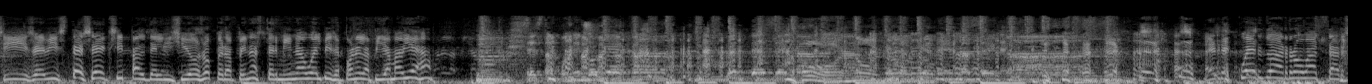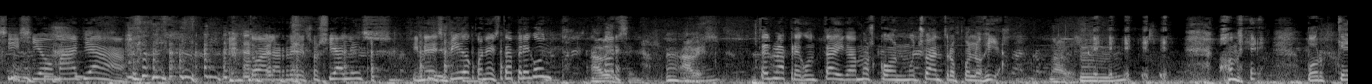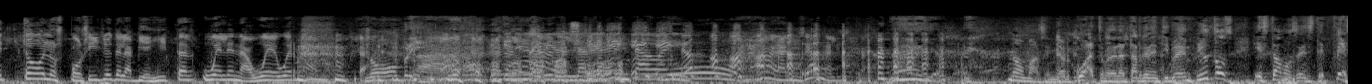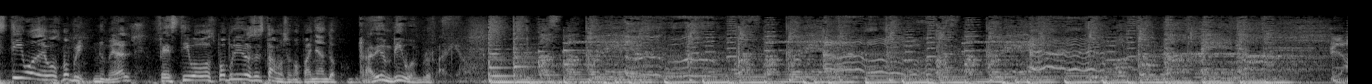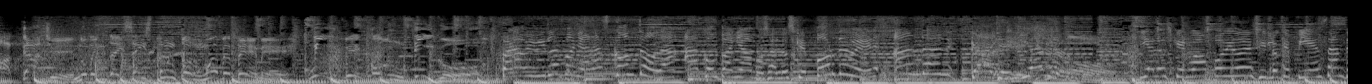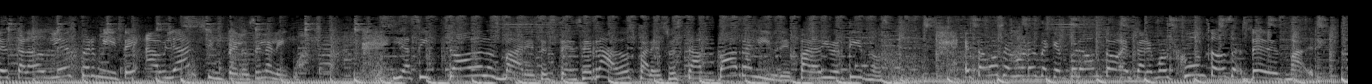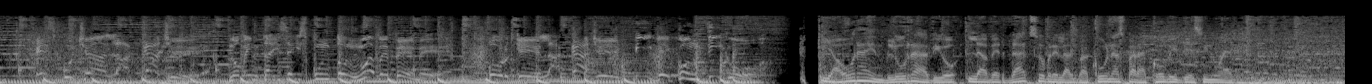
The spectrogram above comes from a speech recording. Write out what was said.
Si se viste sexy para el delicioso, pero apenas termina, vuelve y se pone la pijama vieja. Se está poniendo vieja. Les recuerdo arroba Tarcisio Maya en todas las redes sociales y me despido con esta pregunta. A ver, señor. A ver. Esta es una pregunta, digamos, con mucha antropología. A ver. Hombre, ¿por qué todos los pocillos de las viejitas huelen a huevo, hermano? No, hombre. No más, señor. 4 de la tarde, 29 minutos. Estamos en este festivo de Voz Populi. Numeral Festivo Voz Populi. Los estamos acompañando. Radio en vivo en Blue Radio. Bares estén cerrados, para eso está Barra Libre, para divertirnos. Estamos seguros de que pronto estaremos juntos de desmadre. Escucha la calle 96.9 PM. Porque la calle vive contigo. Y ahora en Blue Radio, la verdad sobre las vacunas para COVID-19.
